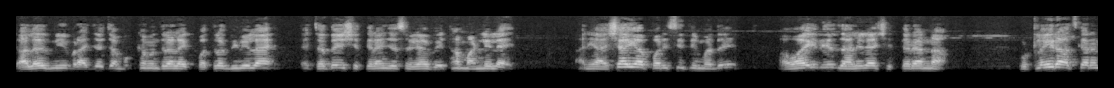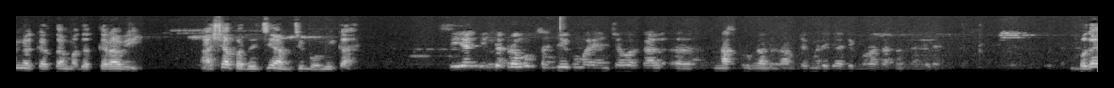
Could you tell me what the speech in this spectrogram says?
कालच मी राज्याच्या मुख्यमंत्र्याला एक पत्र दिलेलं आहे. त्याच्यातही शेतकऱ्यांच्या सगळ्या व्यथा मांडलेल्या आहेत. आणि अशा या परिस्थितीमध्ये हवाई दिल झालेल्या शेतकऱ्यांना कुठलंही राजकारण न करता मदत करावी अशा पद्धतीची आमची भूमिका आहे. सीएसडीचे प्रमुख संजय कुमार यांच्यावर काल नागपूर रामटेकमध्ये जे गुन्हा दाखल झालेला आहे. बघा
